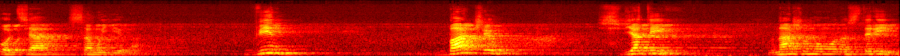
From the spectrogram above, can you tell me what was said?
отця Самоїла. Він бачив святих в нашому монастирі.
